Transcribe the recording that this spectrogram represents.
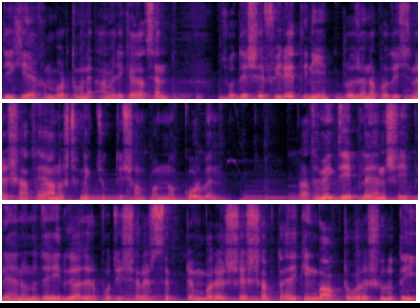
দিঘি এখন বর্তমানে আমেরিকায় আছেন। সো দেশে ফিরে তিনি প্রযোজনা প্রতিষ্ঠানের সাথে আনুষ্ঠানিক চুক্তি সম্পন্ন করবেন। প্রাথমিক যে প্ল্যান সেই প্ল্যান অনুযায়ী দুই হাজার পঁচিশ সালের সেপ্টেম্বরের শেষ সপ্তাহে কিংবা অক্টোবরের শুরুতেই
